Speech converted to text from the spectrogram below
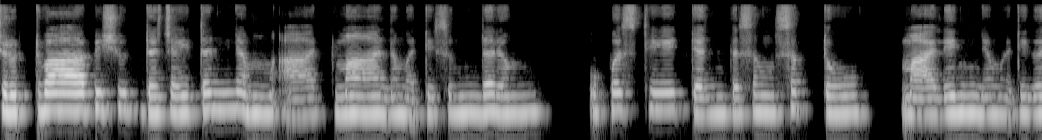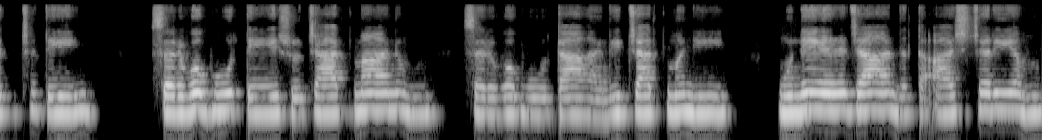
श्रुत्वापि शुद्ध चैतन्यम आत्मानमतिसुन्दरम् उपस्थेत्यंत संसक्तो मालिन्यमधिगच्छति। सर्वभूतेषु चात्मानं सर्वभूतानि चात्मनि मुनेर्जानत आश्चर्यं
